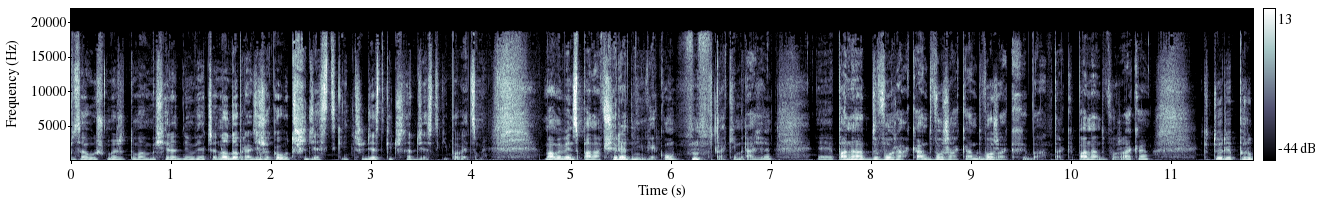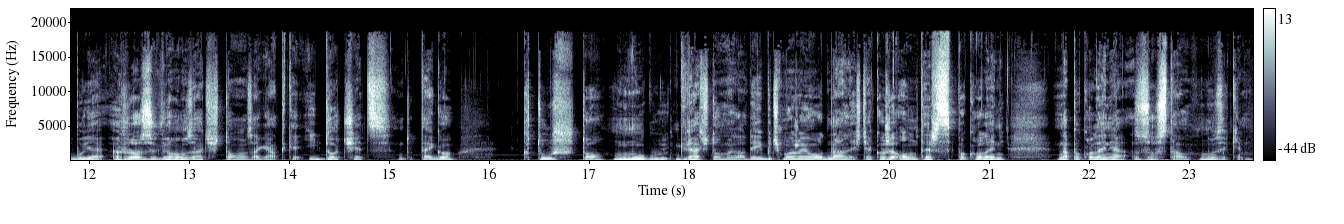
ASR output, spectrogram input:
załóżmy, że tu mamy średniowiecze, no dobra, gdzieś około 30, 30, 40 powiedzmy. Mamy więc pana w średnim wieku, w takim razie, e, pana dworaka, dworzaka, dworzak chyba, tak, pana dworzaka, który próbuje rozwiązać tą zagadkę i dociec do tego, któż to mógł grać tą melodię i być może ją odnaleźć, jako że on też z pokoleń na pokolenia został muzykiem.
